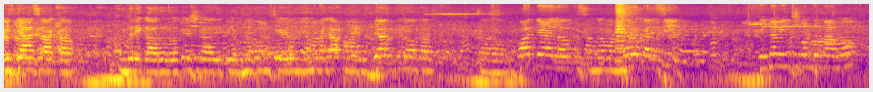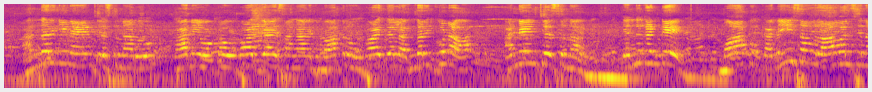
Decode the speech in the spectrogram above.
విద్యాశాఖ మంత్రి లోకేష్ గారికి విన్నపం చేయడం ఏమనగా మా విద్యార్థుల ఒక ఉపాధ్యాయుల ఒక సంఘం అందరూ కలిసి విన్నవించుకుంటున్నాము. అందరికీ న్యాయం చేస్తున్నారు. కానీ ఒక ఉపాధ్యాయ సంఘానికి మాత్రం ఉపాధ్యాయులు అందరికీ కూడా అన్యాయం చేస్తున్నారు. ఎందుకంటే మాకు కనీసం రావాల్సిన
